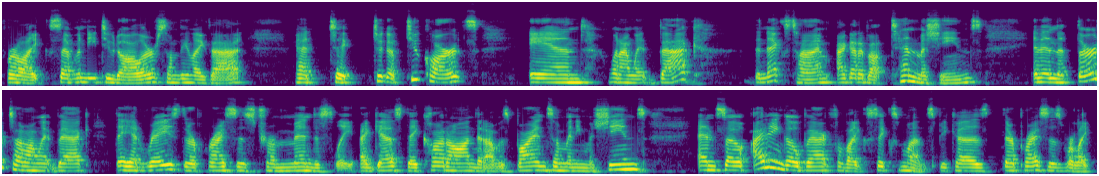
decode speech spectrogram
for like $72, something like that. Had to, took up two carts. And when I went back the next time, I got about 10 machines. And then the third time I went back, they had raised their prices tremendously. I guess they caught on that I was buying so many machines. And so I didn't go back for like six months because their prices were like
